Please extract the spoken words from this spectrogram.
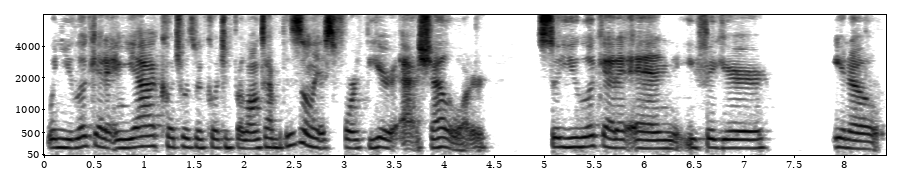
when you look at it, and yeah, Coach was been coaching for a long time, but this is only his fourth year at Shallowater. So you look at it and you figure, you know,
